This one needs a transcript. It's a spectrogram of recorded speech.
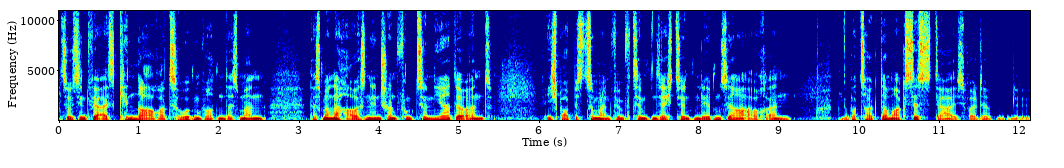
so sind wir als Kinder auch erzogen worden, dass man, dass man nach außen hin schon funktionierte und ich war bis zu meinem 15., 16. Lebensjahr auch ein überzeugter Marxist. Ja, ich wollte äh,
